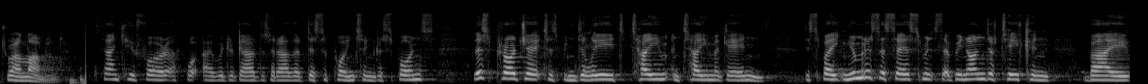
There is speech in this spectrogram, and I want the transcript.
Joanne Lamond. Thank you for what I would regard as a rather disappointing response. This project has been delayed time and time again, despite numerous assessments that have been undertaken by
